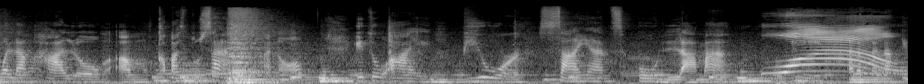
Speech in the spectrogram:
walang halong um, kapastusan. Ano? Ito ay pure science po lamang. Wow! Alam na natin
